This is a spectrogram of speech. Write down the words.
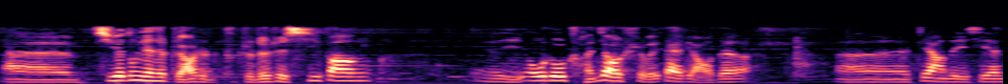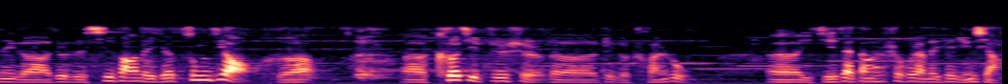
呃，西学东渐就主要是指的是西方呃以欧洲传教士为代表的呃这样的一些那个就是西方的一些宗教和呃科技知识的这个传入，呃以及在当时社会上的一些影响。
